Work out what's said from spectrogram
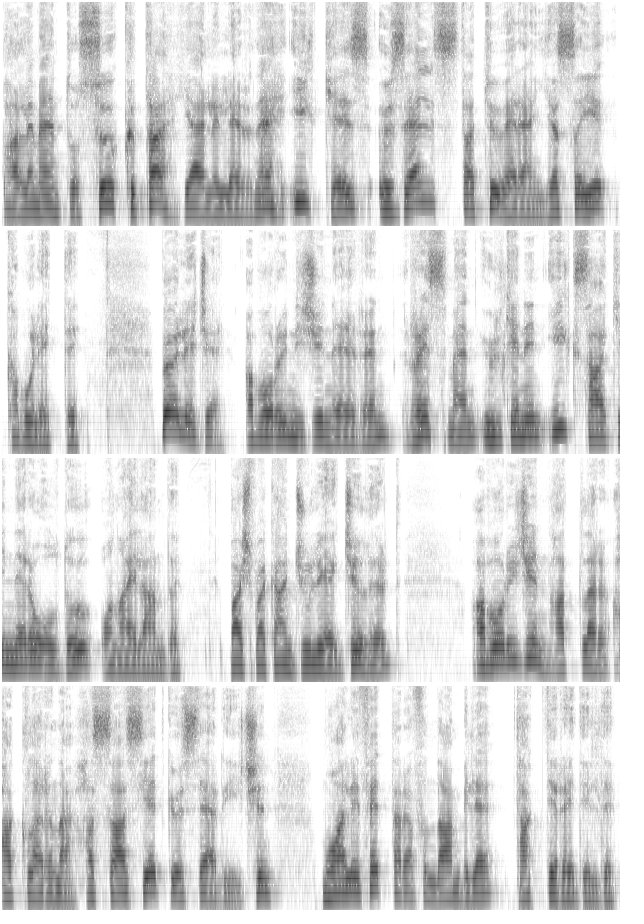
parlamentosu kıta yerlilerine ilk kez özel statü veren yasayı kabul etti. Böylece aboriginilerin resmen ülkenin ilk sakinleri olduğu onaylandı. Başbakan Julia Gillard, aborigin hakları, haklarına hassasiyet gösterdiği için muhalefet tarafından bile takdir edildi.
